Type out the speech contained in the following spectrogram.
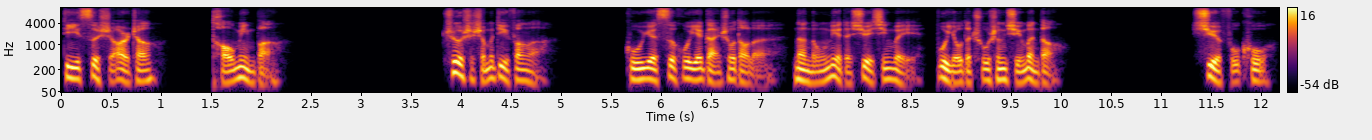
第四十二章逃命榜。这是什么地方啊？古月似乎也感受到了那浓烈的血腥味，不由得出声询问道：“血符窟。”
